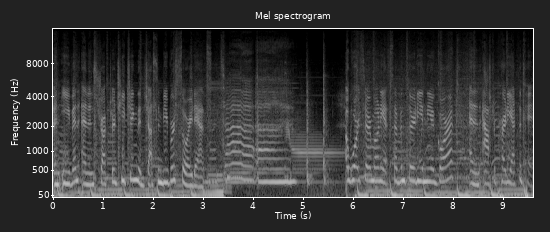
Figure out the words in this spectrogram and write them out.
and even an instructor teaching the Justin Bieber sorry dance. Award ceremony at 7.30 in the Agora and an after party at the pit.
